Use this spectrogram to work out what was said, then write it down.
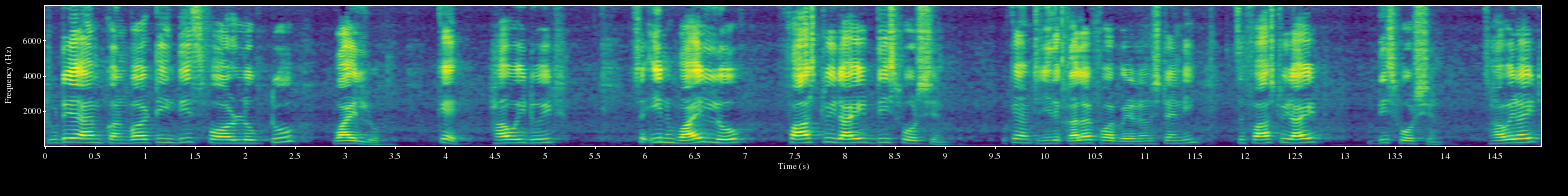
today i am converting this for loop to while loop. Okay how we do it? So in while loop first we write this portion. Okay i'm changing the color for better understanding. So first we write this portion. So how we write?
